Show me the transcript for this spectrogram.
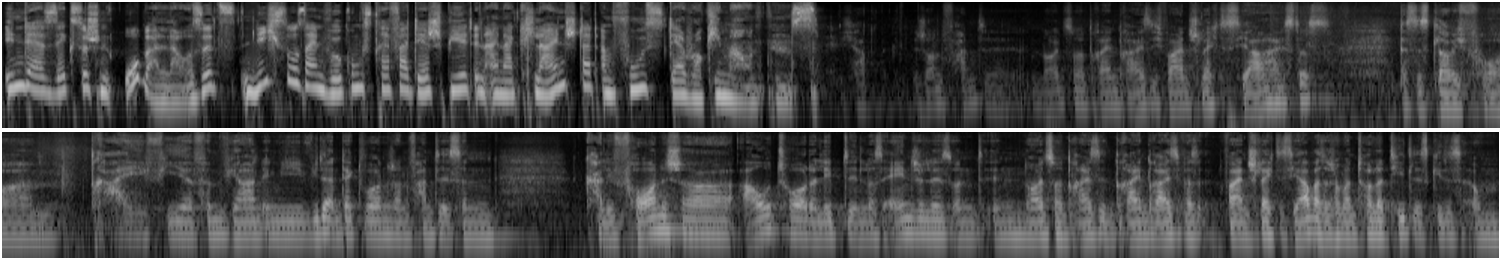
in der sächsischen Oberlausitz. Nicht so sein Wirkungstreffer, der spielt in einer Kleinstadt am Fuß der Rocky Mountains. Ich habe John Fante, 1933 war ein schlechtes Jahr, heißt das. Das ist, glaube ich, vor ähm, drei, vier, fünf Jahren irgendwie wiederentdeckt worden. John Fante ist ein kalifornischer Autor oder lebte in Los Angeles und in 1933 war ein schlechtes Jahr, was ja schon mal ein toller Titel ist, geht es um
